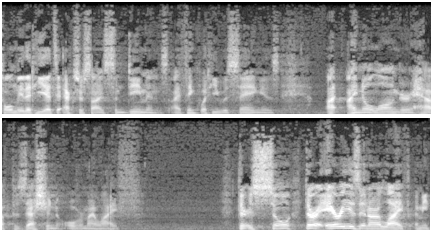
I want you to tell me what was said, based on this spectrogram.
told me that he had to exorcise some demons, I think what he was saying is, I, I no longer have possession over my life. There is so there are areas in our life. I mean,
